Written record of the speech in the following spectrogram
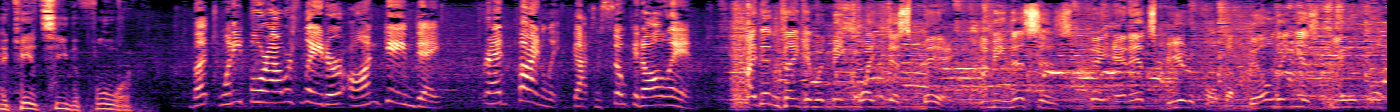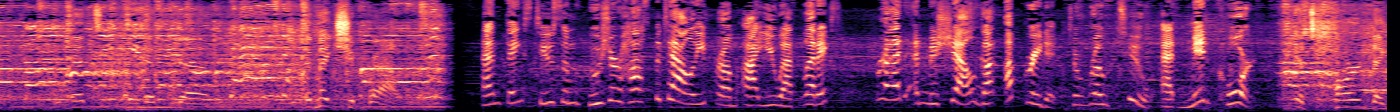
I can't see the floor. But 24 hours later, on game day, Fred finally got to soak it all in. I didn't think it would be quite this big. I mean, this is big and it's beautiful. The building is beautiful. It's, it, uh, it makes you proud. And thanks to some Hoosier hospitality from IU Athletics, Fred and Michelle got upgraded to row two at midcourt. It's hard to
